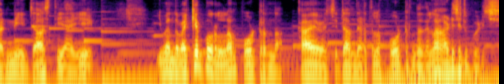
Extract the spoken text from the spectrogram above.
தண்ணி ஜாஸ்தியாகி இவன் அந்த வைக்க பொருள்லாம் போட்டிருந்தான். காய வச்சுட்டு அந்த இடத்துல போட்டிருந்ததெல்லாம் அடிச்சிட்டு போயிடுச்சு.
